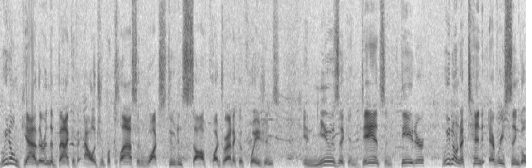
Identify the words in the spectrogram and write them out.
We don't gather in the back of algebra class and watch students solve quadratic equations. In music and dance and theater, we don't attend every single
